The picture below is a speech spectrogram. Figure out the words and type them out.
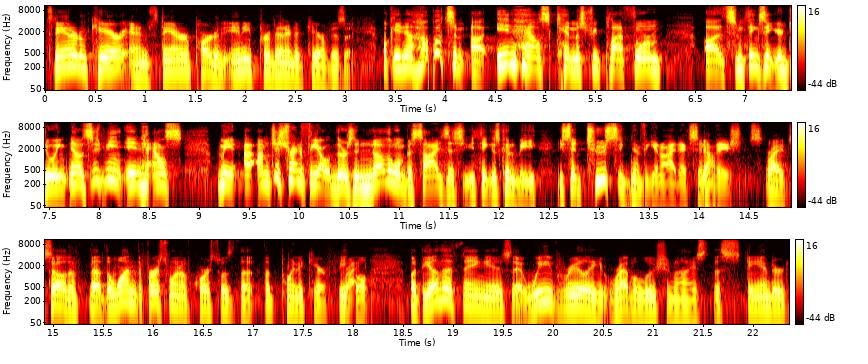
standard of care and standard part of any preventative care visit. Okay, now how about some uh, in house chemistry platform? Uh, some things that you're doing. Now, is this being in house? I mean, I, am just trying to figure out there's another one besides this that you think is going to be, you said two significant IDEXX innovations. Yeah, right. So the, the, the, one, the first one, of course, was the, the point of care fecal. Right. But the other thing is that we've really revolutionized the standard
